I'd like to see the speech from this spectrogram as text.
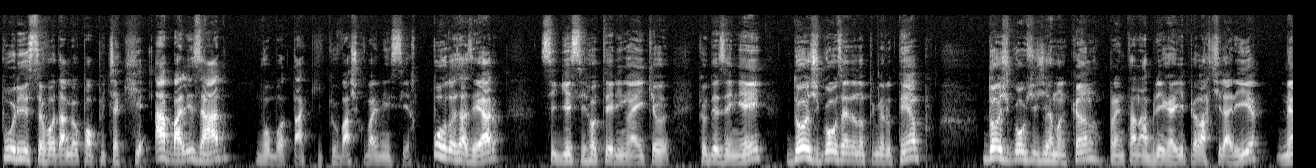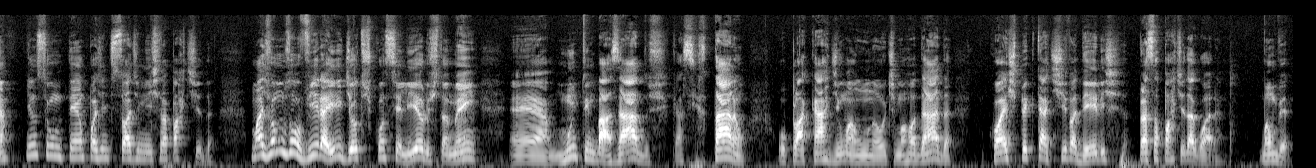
Por isso eu vou dar meu palpite aqui abalizado. Vou botar aqui que o Vasco vai vencer por 2 a 0 Seguir esse roteirinho aí que eu, que eu desenhei. Dois gols ainda no primeiro tempo. Dois gols de Germancano para entrar na briga aí pela artilharia, né? E no segundo tempo a gente só administra a partida. Mas vamos ouvir aí de outros conselheiros também, é, muito embasados, que acertaram o placar de 1 a 1 na última rodada. Qual a expectativa deles para essa partida agora? Vamos ver.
